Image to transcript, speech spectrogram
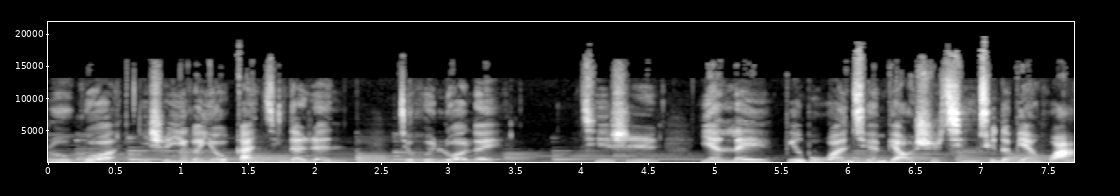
如果你是一个有感情的人，就会落泪。其实，眼泪并不完全表示情绪的变化。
